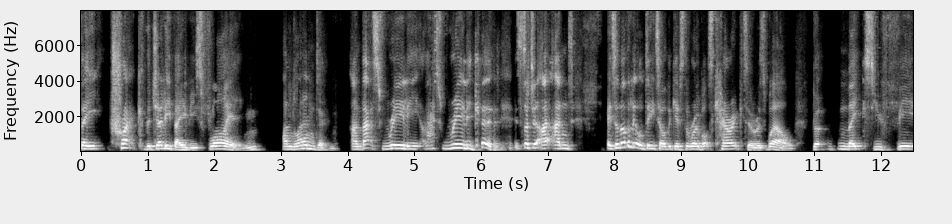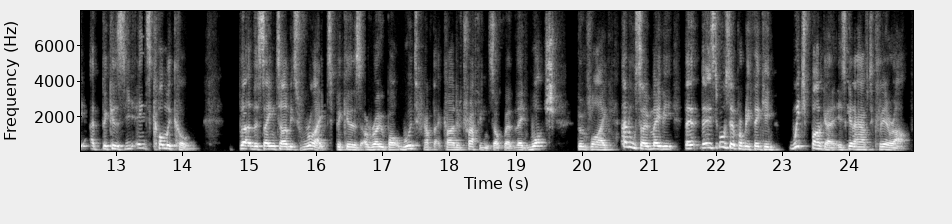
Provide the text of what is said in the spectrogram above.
they track the jelly babies flying and landing, and that's really that's really good. It's such a and it's another little detail that gives the robot's character as well that makes you feel because it's comical. But at the same time, it's right because a robot would have that kind of tracking software that they'd watch them fly, and also maybe there- there's also probably thinking which bugger is going to have to clear up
